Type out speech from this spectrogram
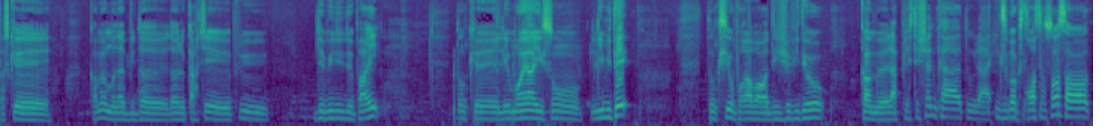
Parce que, quand même, on habite dans, dans le quartier le plus diminué de Paris. Donc, euh, les moyens, ils sont limités. Donc, si on pourrait avoir des jeux vidéo comme euh, la PlayStation 4 ou la Xbox 360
